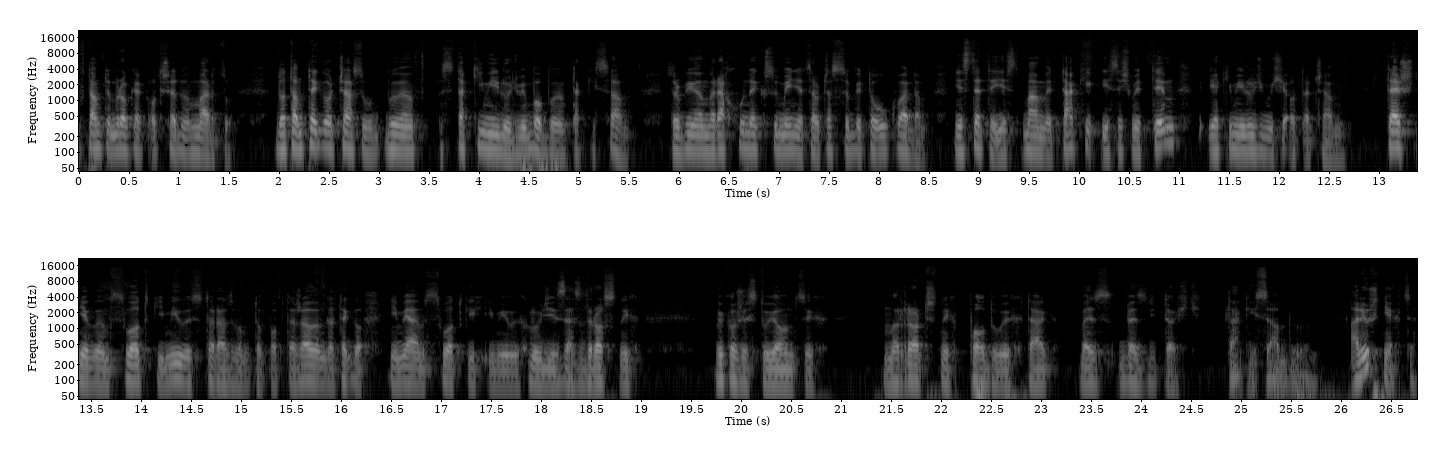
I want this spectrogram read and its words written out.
w tamtym roku, jak odszedłem w marcu, do tamtego czasu byłem w, z takimi ludźmi, bo byłem taki sam. Zrobiłem rachunek sumienia, cały czas sobie to układam. Niestety jest, mamy taki, jesteśmy tym, jakimi ludźmi się otaczamy. Też nie byłem słodki, miły, sto razy wam to powtarzałem, dlatego nie miałem słodkich i miłych ludzi, zazdrosnych, wykorzystujących, mrocznych, podłych, tak, bez, bez litości. Taki sam byłem. Ale już nie chcę.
